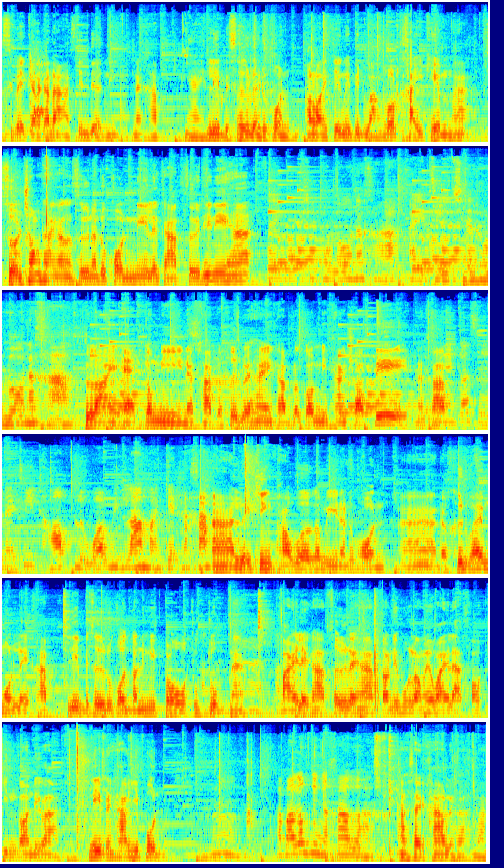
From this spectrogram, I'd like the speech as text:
31 กรกฎาคมสิ้นเดือนนี้นะครับไงรีบไปซื้อเลยทุกคน อร่อยจริงไม่ผิดหวังรสไข่เค็มฮะ ส่วนช่องทางการสั่งซื้อนะทุกคนนี่เลยครับ ซื้อที่นี่ฮะ Facebook เชโทโร่นะคะ IG เชโทโร่นะคะ Line แอดก็มีนะครับเดี๋ยวขึ้นไว้ให้ครับ แล้วก็มีทางช้อปปี้นะครับหอไม่งั้ก็ซื้อได้ที่ท็อปหรือว่าวิลล่ามาร์เก็ตนะคะ อ่าหรือ King Power ก็มีนะทุกคน อ่าเดี๋ยวขึ้นไว้ให้หมดเลยครับ รีบไปซื้อทุกคนตอนนี้มีโปรจุกๆนะ ไปเลยครับ ซื้อเลยครับ ตอนนี้พวกเราไม่ไหวแล้วขอกินก่อนดีกว่า นี่เป็นข้าวญี่ปุ่นอืม ป๊าป๊าต้องกินกับข้าวเลยค่ะ อะใส่ข้าวเลยค่ะมา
